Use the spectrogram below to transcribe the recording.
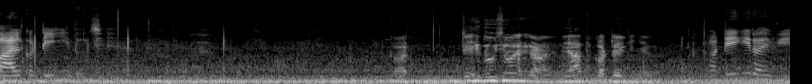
বাল কটেই হি দৌছে कटे ही दूसरे नहीं गाना निहात कटे की जगह कटे की रह भी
